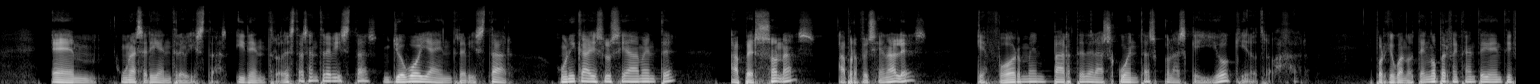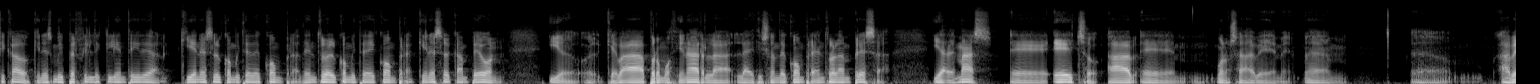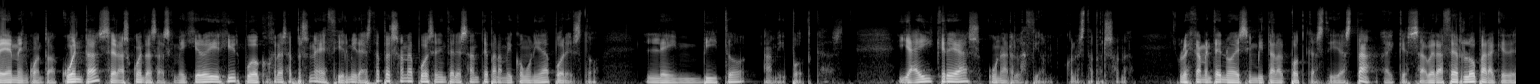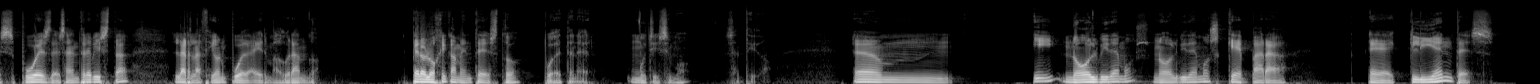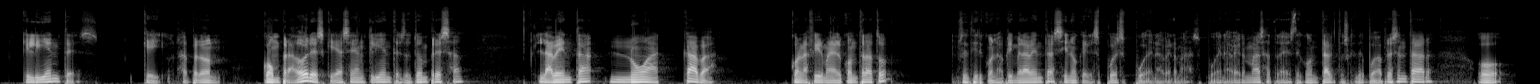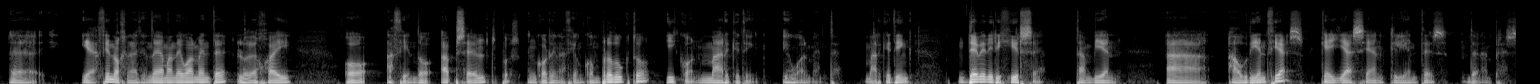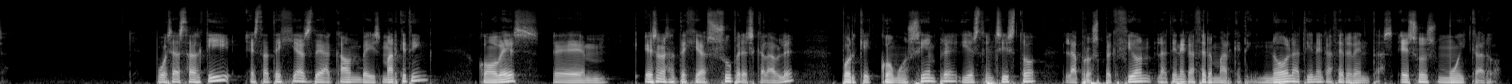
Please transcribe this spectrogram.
em, una serie de entrevistas. Y dentro de estas entrevistas yo voy a entrevistar única y exclusivamente a personas, a profesionales que formen parte de las cuentas con las que yo quiero trabajar. Porque cuando tengo perfectamente identificado quién es mi perfil de cliente ideal, quién es el comité de compra, dentro del comité de compra, quién es el campeón y el que va a promocionar la, decisión de compra dentro de la empresa, y además eh, he hecho eh, bueno, ABM, eh, ABM en cuanto a cuentas, sé las cuentas a las que me quiero dirigir, puedo coger a esa persona y decir, mira, esta persona puede ser interesante para mi comunidad por esto. Le invito a mi podcast. Y ahí creas una relación con esta persona. Lógicamente no es invitar al podcast y ya está. Hay que saber hacerlo para que después de esa entrevista la relación pueda ir madurando. Pero lógicamente esto puede tener muchísimo sentido. Em, y no olvidemos, no olvidemos que para eh, clientes, clientes, que, o sea, perdón, compradores que ya sean clientes de tu empresa, la venta no acaba con la firma del contrato, es decir, con la primera venta, sino que después pueden haber más. Pueden haber más a través de contactos que te pueda presentar o, eh, y haciendo generación de demanda igualmente, lo dejo ahí, o haciendo upsells pues, en coordinación con producto y con marketing igualmente. Marketing debe dirigirse también a audiencias que ya sean clientes de la empresa. Pues hasta aquí, estrategias de account-based marketing. Como ves, eh, es una estrategia súper escalable porque como siempre, y esto insisto, la prospección la tiene que hacer marketing, no la tiene que hacer ventas. Eso es muy caro.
